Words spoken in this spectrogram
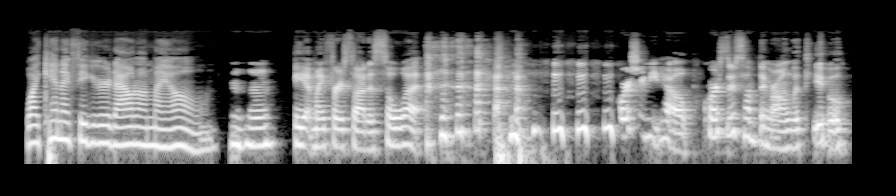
why can't I figure it out on my own? Mm-hmm. Yeah. My first thought is, so what? of course you need help. Of course there's something wrong with you.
